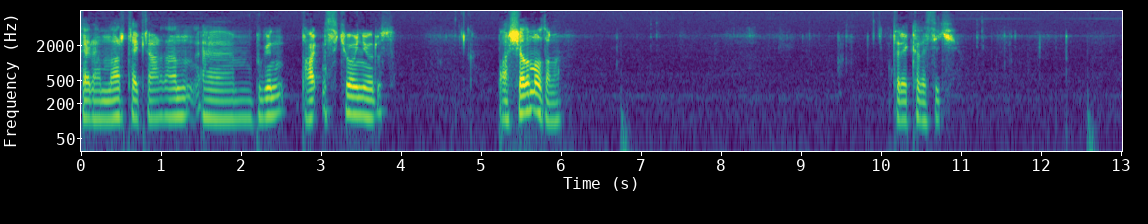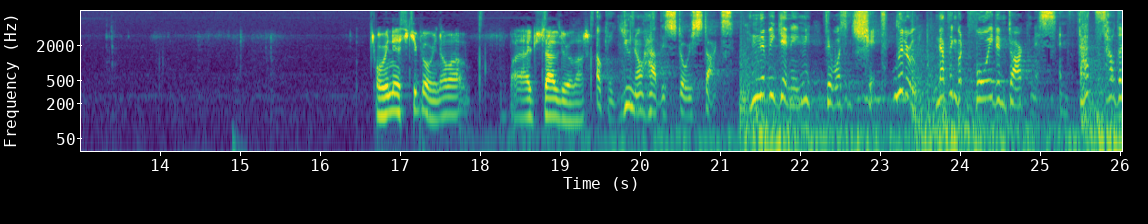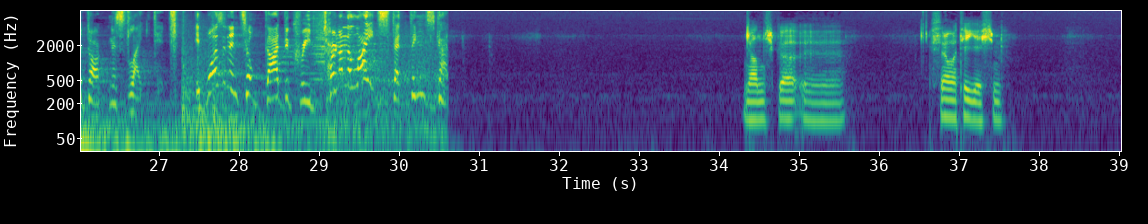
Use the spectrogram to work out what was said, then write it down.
Selamlar tekrardan. Eee, bugün Darkness 2 oynuyoruz. Başlayalım o zaman. Direkt klasik. Oyun eski bir oyun ama bayağı güzel diyorlar. Okay, you know how this story starts. In the beginning, there wasn't shit. Literally, nothing but void and darkness. And that's how the darkness liked it. It wasn't until God decreed, turn on the lights, that things got Yanlışlıkla eee sinematiğe geçtim.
